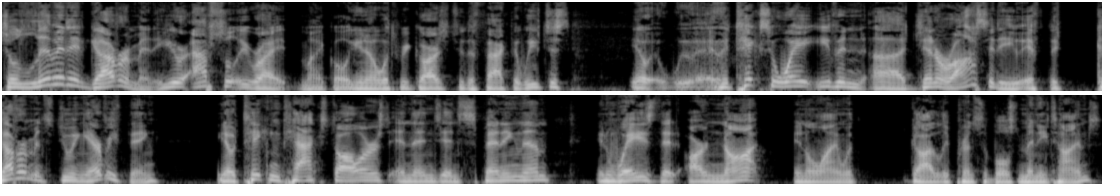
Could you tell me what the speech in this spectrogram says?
So limited government. You're absolutely right, Michael. You know, with regards to the fact that we've just, you know, it takes away even uh, generosity if the government's doing everything. You know, taking tax dollars and then and spending them in ways that are not in line with godly principles many times.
